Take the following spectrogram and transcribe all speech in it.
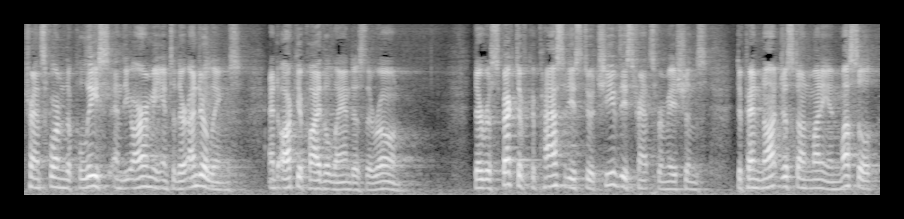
transform the police and the army into their underlings and occupy the land as their own. Their respective capacities to achieve these transformations depend not just on money and muscle,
